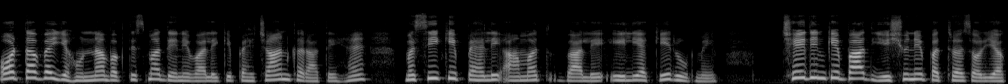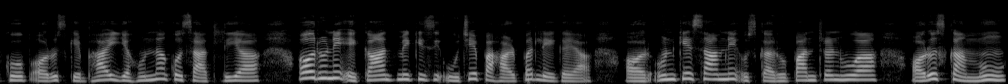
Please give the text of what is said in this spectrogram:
और तब वह यहुन्ना बपतिस्मा देने वाले की पहचान कराते हैं, मसीह की पहली आमद वाले एलिया के रूप में। छह दिन के बाद यीशु ने पथरस और याकूब और उसके भाई यहुन्ना को साथ लिया और उन्हें एकांत में किसी ऊँचे पहाड़ पर ले गया और उनके सामने उसका रूपांतरण हुआ और उसका मुँह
